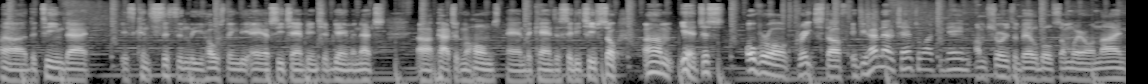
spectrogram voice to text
uh, the team that is consistently hosting the AFC Championship game, and that's uh, Patrick Mahomes and the Kansas City Chiefs. So, um, yeah, just overall great stuff. If you haven't had a chance to watch the game, I'm sure it's available somewhere online.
